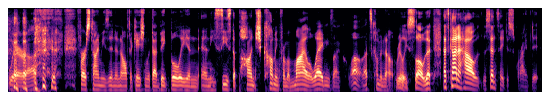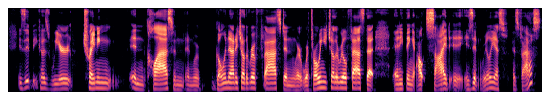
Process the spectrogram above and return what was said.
where uh, first time he's in an altercation with that big bully and, and he sees the punch coming from a mile away and he's like, wow, that's coming out really slow. That, that's kind of how the sensei described it. Is it because we're training in class and, and we're going at each other real fast and we're, we're throwing each other real fast that anything outside isn't really as, as fast?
